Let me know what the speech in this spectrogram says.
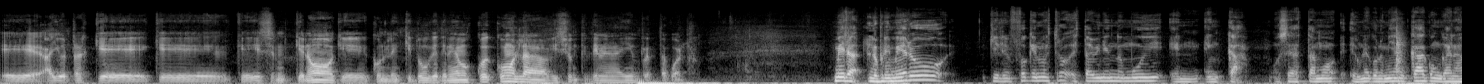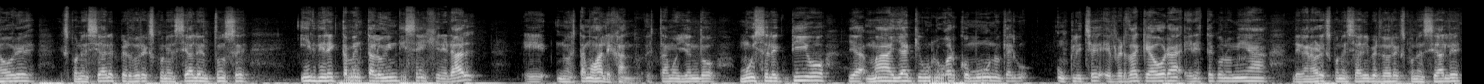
Eh, hay otras que, que, dicen que no, que con la inquietud que tenemos. ¿Cómo es la visión que tienen ahí en Renta 4? Mira, lo primero que el enfoque nuestro está viniendo muy en, K. O sea, estamos en una economía en K con ganadores exponenciales, perdedores exponenciales, entonces ir directamente a los índices en general eh, nos estamos alejando. Estamos yendo muy selectivo, ya, más allá que un lugar común o que algo, un cliché. Es verdad que ahora en esta economía de ganadores exponenciales y perdedores exponenciales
